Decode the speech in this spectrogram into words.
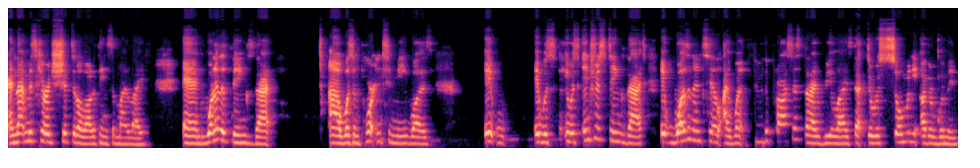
and that miscarriage shifted a lot of things in my life. And one of the things that uh, was important to me was it it was it was interesting that it wasn't until I went through the process that I realized that there was so many other women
